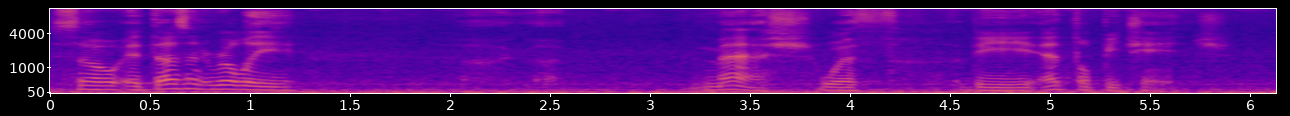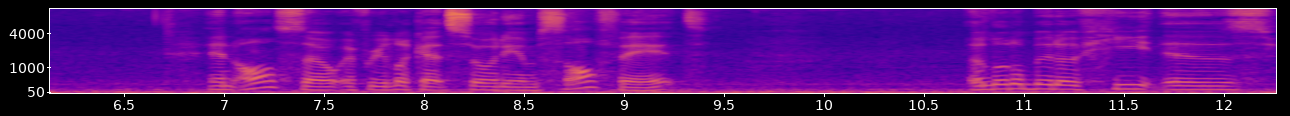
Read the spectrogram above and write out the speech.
So it doesn't really uh, mesh with the enthalpy change. And also, if we look at sodium sulfate, a little bit of heat is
